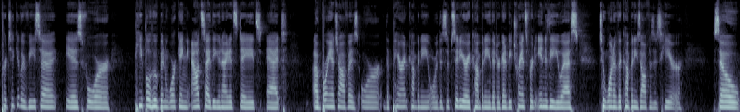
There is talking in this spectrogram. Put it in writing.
particular visa is for people who've been working outside the United States at a branch office or the parent company or the subsidiary company that are going to be transferred into the US to one of the company's offices here. So,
